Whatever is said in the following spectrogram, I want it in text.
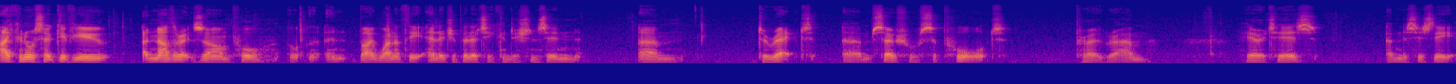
I can also give you another example uh, by one of the eligibility conditions in um, direct um, social support program. Here it is, and this is the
